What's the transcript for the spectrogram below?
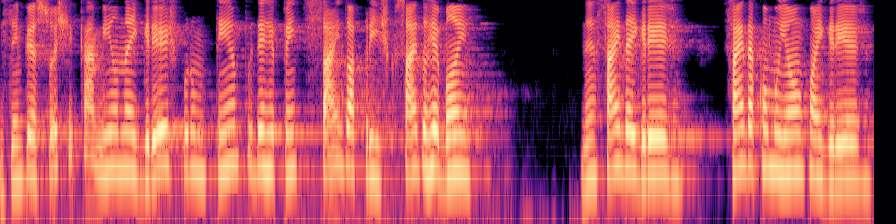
Existem pessoas que caminham na igreja por um tempo e de repente saem do aprisco, saem do rebanho, né? saem da igreja, saem da comunhão com a igreja.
